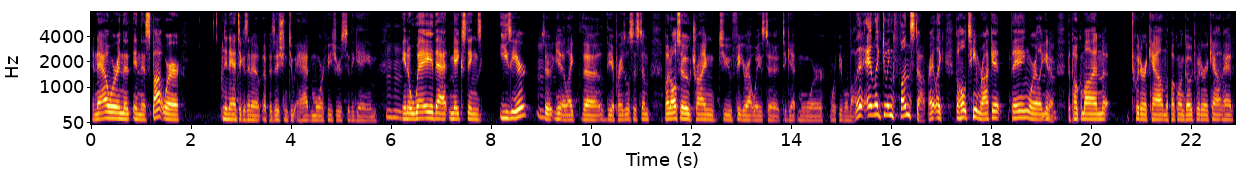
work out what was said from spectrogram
and now we're in the in this spot where Niantic is in a, a position to add more features to the game mm-hmm. in a way that makes things easier. So you know, like the the appraisal system, but also trying to figure out ways to to get more more people involved and, and like doing fun stuff, right? Like the whole Team Rocket thing, where like you know the Pokemon. Twitter account and the Pokemon Go Twitter account had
